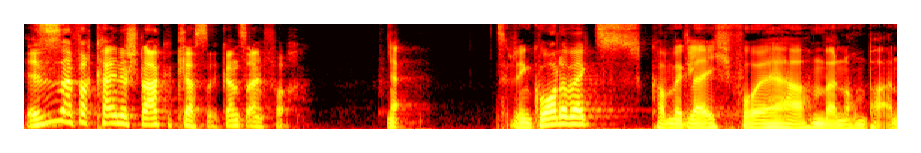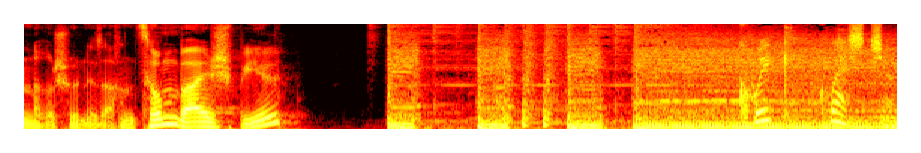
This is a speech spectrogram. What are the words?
es ist einfach keine starke Klasse, ganz einfach. Ja. Zu den Quarterbacks kommen wir gleich. Vorher haben wir noch ein paar andere schöne Sachen. Zum Beispiel, Quick Question.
